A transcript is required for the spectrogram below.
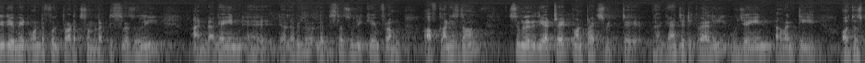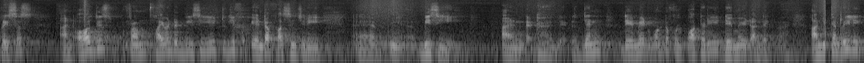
Lazuli, they made wonderful products from lapis lazuli, and again, uh, lapis, lazuli came from Afghanistan. Similarly, they had trade contacts with uh, Gangetic Valley, Ujjain, Avanti, all those places, and all this from 500 BCE to the end of first century uh, BCE. And uh, then they made wonderful pottery. They made and, they, and you can really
